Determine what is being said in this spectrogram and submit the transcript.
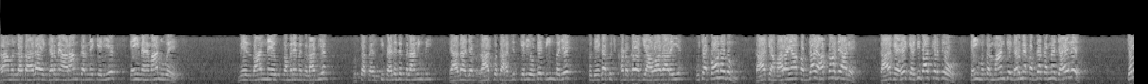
رحم اللہ تعالیٰ، ایک گھر میں آرام کرنے کے لیے کہیں مہمان ہوئے۔ میزبان نے اس کمرے میں سلا دیا۔ اس کا اس کی پہلے سے پلاننگ تھی۔ لہٰذا جب رات کو تحجد کے لیے اٹھے تین بجے، تو دیکھا کچھ کھڑا کھڑا کی آواز آ رہی ہے۔ پوچھا، کون ہو تم؟ کہا کہ، ہمارا یہاں قبضہ ہے، آپ کہاں سے آ گئے؟ کہا کہ، ارے، کیسی بات کرتے ہو؟ کہیں مسلمان کے گھر میں قبضہ کرنا جائے گے چلو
